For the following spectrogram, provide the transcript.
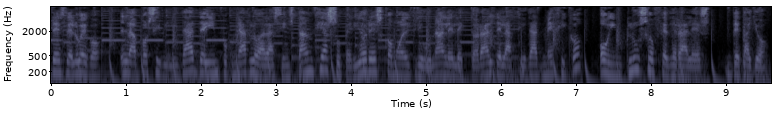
desde luego, la posibilidad de impugnarlo a las instancias superiores como el Tribunal Electoral de la Ciudad México, o incluso federales, detalló.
